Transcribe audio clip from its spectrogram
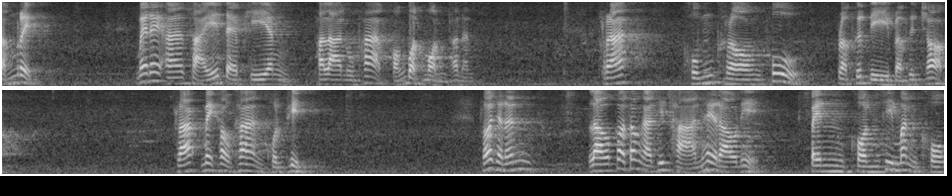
สำเร็จไม่ได้อาศัยแต่เพียงพลานุภาพของบทมนเท่านั้น พระคุ้มครองผู้ประพฤติดีประพฤติชอบ พระไม่เข้าข้างคนผิด เพราะฉะนั้นเราก็ต้องอธิษฐานให้เรานี่ เป็นคนที่มั่นคง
